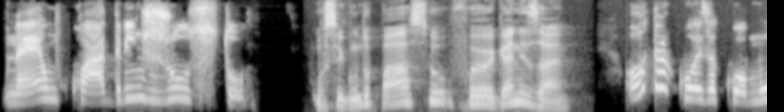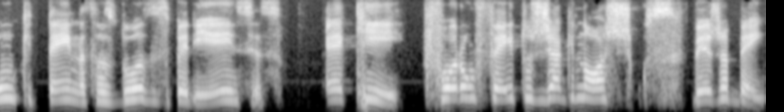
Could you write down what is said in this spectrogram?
né, um quadro injusto. O segundo passo foi organizar. Outra coisa comum que tem nessas duas experiências é que foram feitos diagnósticos. Veja bem,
